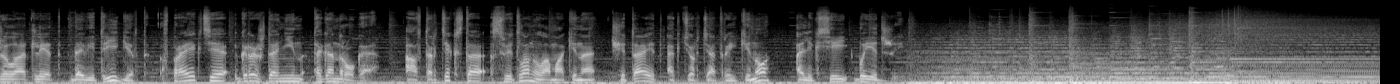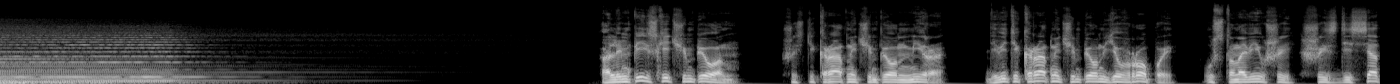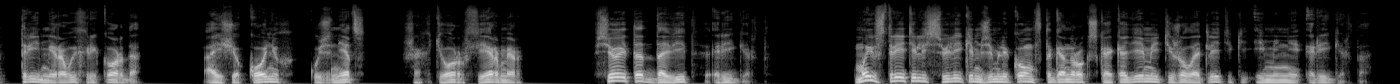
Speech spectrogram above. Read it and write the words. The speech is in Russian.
Тяжелоатлет Давид Ригерт в проекте «Гражданин Таганрога». Автор текста Светлана Ломакина. Читает актер театра и кино Алексей Бояджи. Олимпийский чемпион, шестикратный чемпион мира, девятикратный чемпион Европы, установивший 63 мировых рекорда. А еще конюх, кузнец, шахтер, фермер. Все это Давид Ригерт. Мы встретились с великим земляком в Таганрогской академии тяжелой атлетики имени Ригерта.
